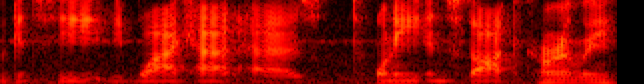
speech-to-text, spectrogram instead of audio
we can see the black hat has 20 in stock currently.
